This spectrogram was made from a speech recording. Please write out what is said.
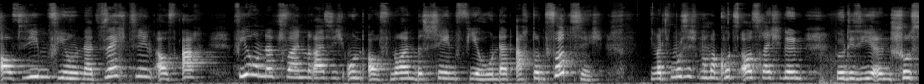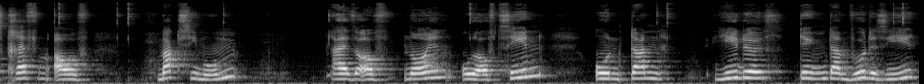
auf 7 416, auf 8 432 und auf 9 bis 10 448. Jetzt muss ich nochmal kurz ausrechnen, würde sie einen Schuss treffen auf Maximum, also auf 9 oder auf 10 und dann jedes Ding, dann würde sie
